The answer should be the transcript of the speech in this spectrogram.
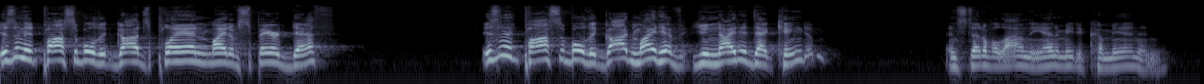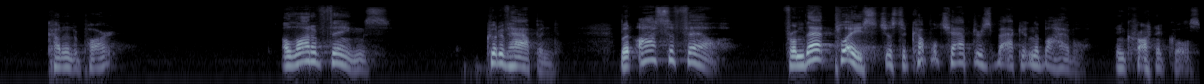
Isn't it possible that God's plan might have spared death? Isn't it possible that God might have united that kingdom instead of allowing the enemy to come in and cut it apart? A lot of things could have happened. But Asa fell from that place, just a couple chapters back in the Bible, in Chronicles,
